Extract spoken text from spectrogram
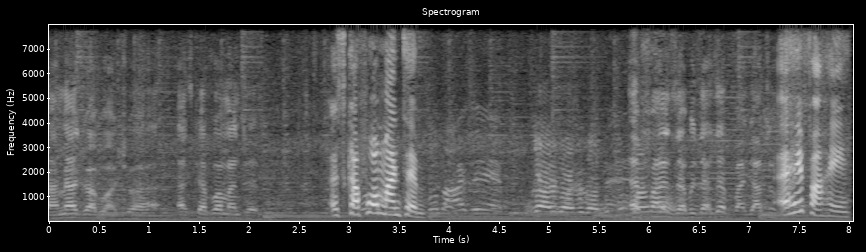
maame adwo abo atwo a asikafoɔ ma ntɛ Asikafoɔ ma ntɛm. ɛfa nsa bi sɛ fa dwa so Ɛhe fa he?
